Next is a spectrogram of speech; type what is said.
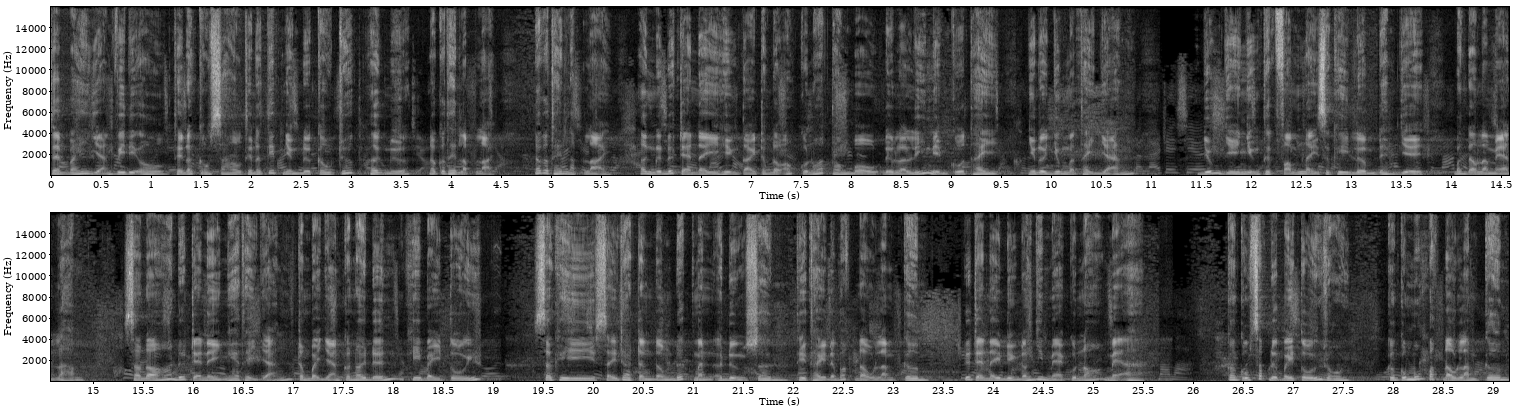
Xem máy giảng video Thì nó câu sau thì nó tiếp nhận được câu trước. Hơn nữa, nó có thể lặp lại. Nó có thể lặp lại. Hơn nữa, đứa trẻ này hiện tại trong đầu óc của nó toàn bộ Đều là lý niệm của thầy. Những nội dung mà thầy giảng vốn dĩ những thực phẩm này sau khi lượm đem về, Ban đầu là mẹ làm. Sau đó, đứa trẻ này nghe thầy giảng. Trong bài giảng có nói đến khi 7 tuổi, Sau khi xảy ra trận động đất mạnh ở đường Sơn Thì thầy đã bắt đầu làm cơm. Đứa trẻ này liền nói với mẹ của nó, Mẹ à Con cũng sắp được 7 tuổi rồi. Con cũng muốn bắt đầu làm cơm.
